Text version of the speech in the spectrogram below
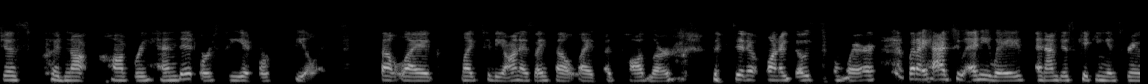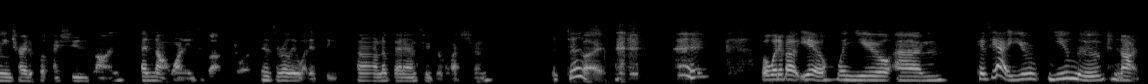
just could not comprehend it or see it or feel it. Felt like, like to be honest, I felt like a toddler that didn't want to go somewhere, but I had to anyways. And I'm just kicking and screaming, trying to put my shoes on and not wanting to go out the door is really what it seems. I don't know if that answered your question. It does. But but what about you when you um because yeah you you moved not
